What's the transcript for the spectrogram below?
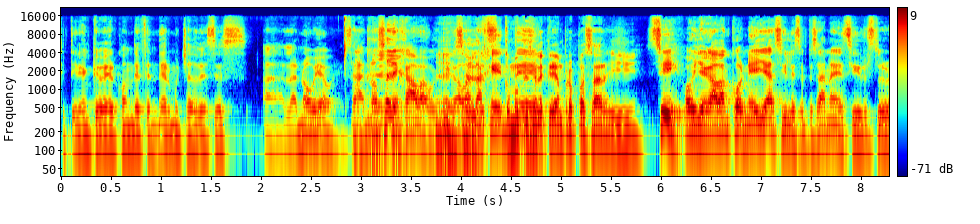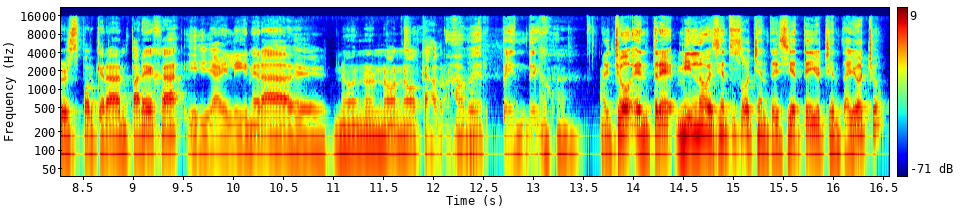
que tenían que ver con defender muchas veces a la novia, güey. O sea, no se dejaba, güey. Llegaba la gente. Como que se le querían propasar y. Sí, o llegaban con ellas y les empezaban a decir slurs porque eran pareja y Aileen era de no, no, no, no, cabrón. A ver, pendejo. De hecho, entre 1987 y 88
